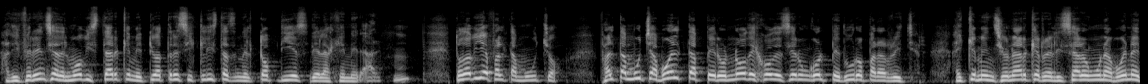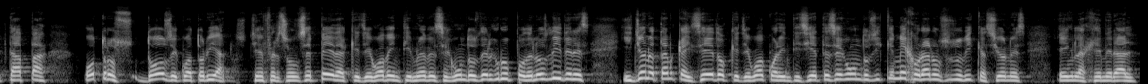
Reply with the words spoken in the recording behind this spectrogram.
a diferencia del Movistar que metió a tres ciclistas en el top 10 de la general. Todavía falta mucho, falta mucha vuelta, pero no dejó de ser un golpe duro para Richard. Hay que mencionar que realizaron una buena etapa otros dos ecuatorianos, Jefferson Cepeda, que llegó a 29 segundos del grupo de los líderes, y Jonathan Caicedo, que llegó a 47 segundos y que mejoraron sus ubicaciones en la general.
